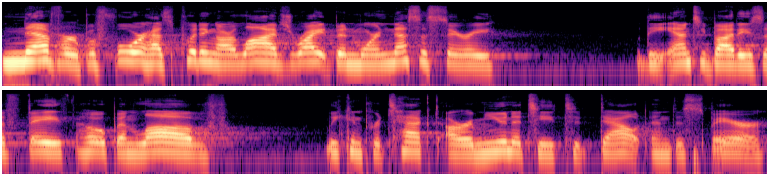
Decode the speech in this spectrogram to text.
Never before has putting our lives right been more necessary. The antibodies of faith, hope, and love, we can protect our immunity to doubt and despair.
